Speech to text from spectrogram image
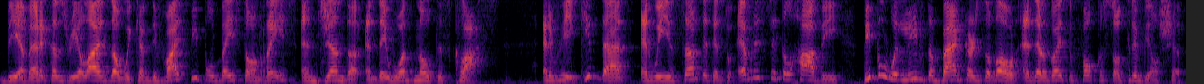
the Americans realized that we can divide people based on race and gender and they won't notice class. And if we keep that and we insert it into every single hobby, people will leave the bankers alone and they're going to focus on trivial shit.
